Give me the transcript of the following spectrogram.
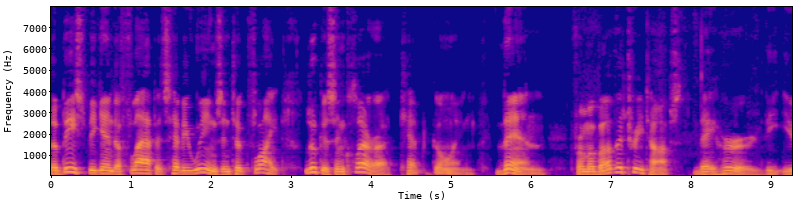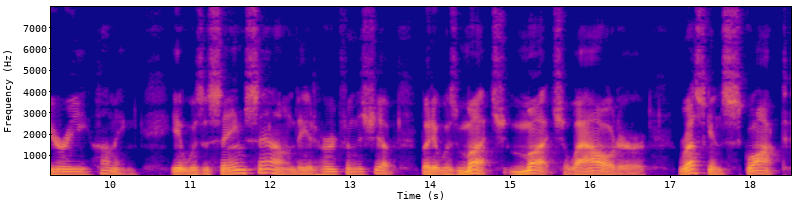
The beast began to flap its heavy wings and took flight. Lucas and Clara kept going. Then, from above the treetops, they heard the eerie humming. It was the same sound they had heard from the ship, but it was much, much louder. Ruskin squawked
